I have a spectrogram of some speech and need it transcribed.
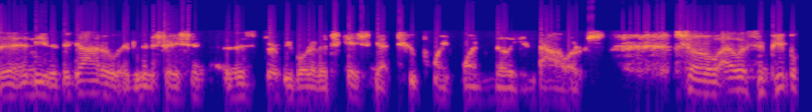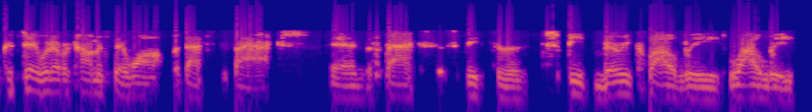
the Anita Dugatto administration, this Derby Board of Education got $2.1 million. So I listen, people could say whatever comments they want, but that's the facts. And the facts speak to the, speak very loudly, loudly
